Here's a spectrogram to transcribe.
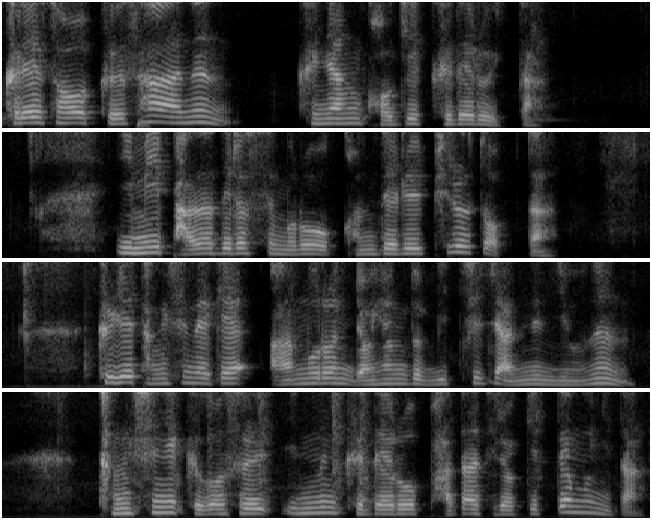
그래서 그 사안은 그냥 거기 그대로 있다. 이미 받아들였으므로 건드릴 필요도 없다. 그게 당신에게 아무런 영향도 미치지 않는 이유는 당신이 그것을 있는 그대로 받아들였기 때문이다.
